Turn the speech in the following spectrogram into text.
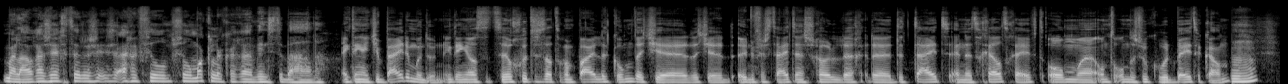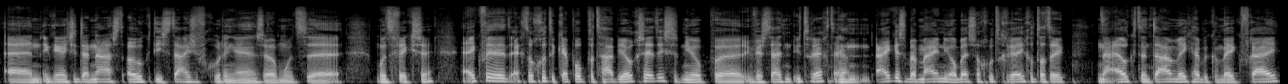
Maar Laura zegt, er is eigenlijk veel, veel makkelijker winst te behalen. Ik denk dat je beide moet doen. Ik denk dat het heel goed is dat er een pilot komt... dat je, dat je universiteiten en scholen de, de, de tijd en het geld geeft om, uh, om te onderzoeken hoe het beter kan. Mhm. Mm -hmm. En ik denk dat je daarnaast ook die stagevergoedingen en zo moet, uh, moet fixen. Ja, ik vind het echt wel goed. Ik heb op het HBO gezeten. Ik zit nu op uh, de Universiteit in Utrecht. Ja. En eigenlijk is het bij mij nu al best wel goed geregeld dat ik na elke tentamenweek heb ik een week vrij.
